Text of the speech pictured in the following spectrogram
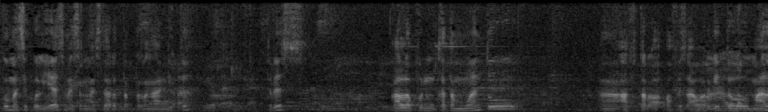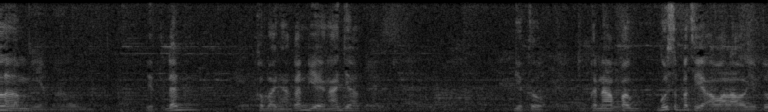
Gue masih kuliah semester semester pertengahan gitu. Terus kalaupun ketemuan tuh uh, after office hour gitu malam Iya malam. gitu. Dan kebanyakan dia yang ngajak. Gitu. Kenapa gue sempet sih awal-awal gitu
